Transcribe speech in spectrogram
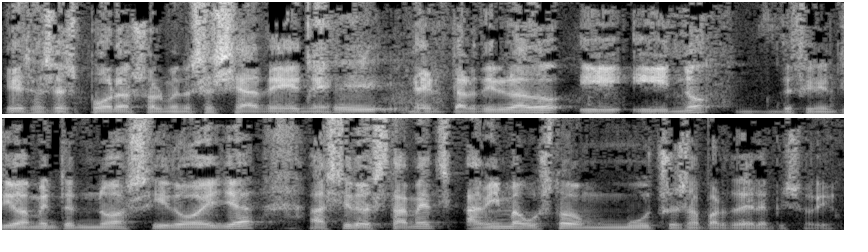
esas esporas o al menos ese ADN del tardígrado y, y, no, definitivamente no ha sido ella, ha sido Stamets. A mí me ha gustado mucho esa parte del episodio.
